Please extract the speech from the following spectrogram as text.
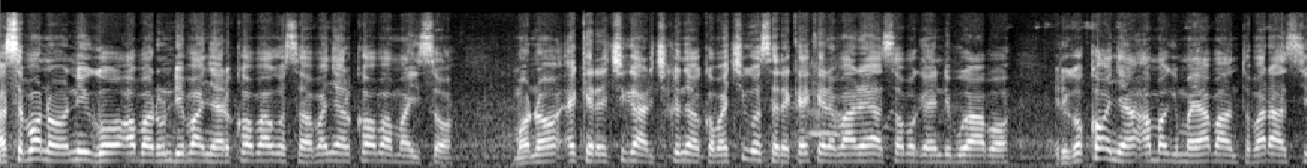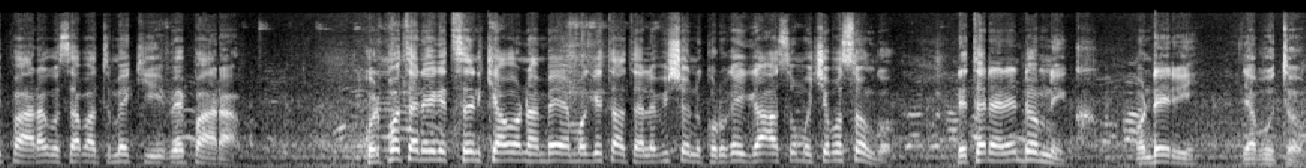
ase bono nigo abarundi banyare koba bagosaba banyare koba maiso. Mono ekere chigari chikonyoka koba chigosereka ekere bare ase obogendi bwabo. Eri gokonya amagima ya abanto bare ase chipara gose abatumeki bepara kuripotera egeteseni kiago nambe ya mogeta television kuruga iga ase omochie bosongo riterene dominic onderi nyabuto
